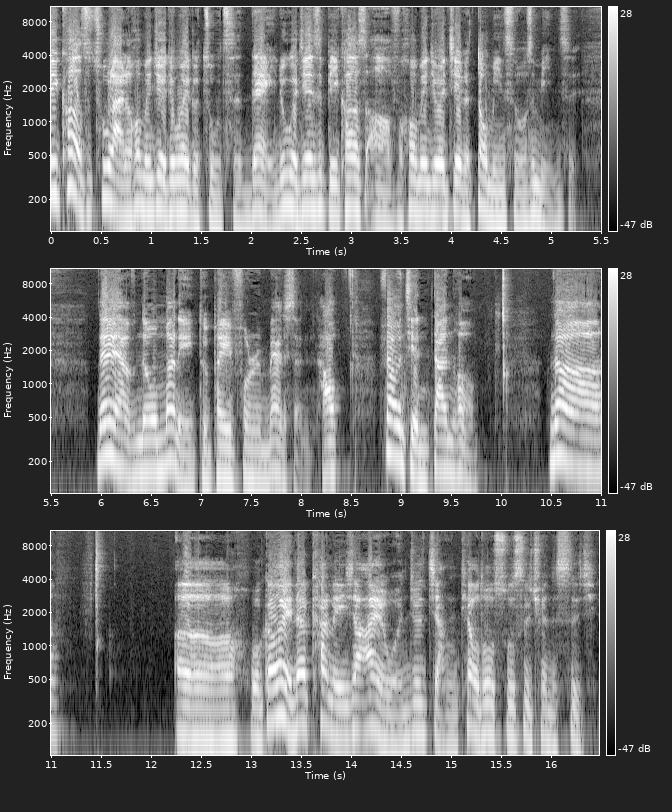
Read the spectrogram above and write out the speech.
Because 出来了，后面就一定会有个主词 they。如果今天是 because of，后面就会接个动名词或是名词。They have no money to pay for medicine。好，非常简单哈。那呃，我刚刚也在看了一下艾尔文，就是讲跳脱舒适圈的事情。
